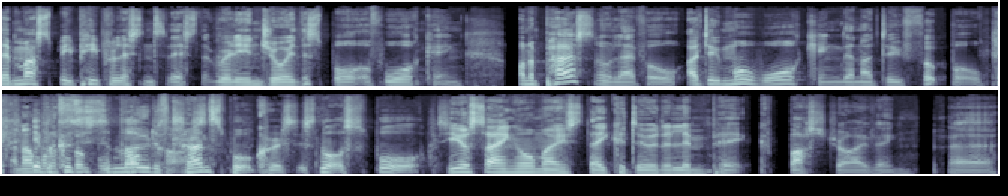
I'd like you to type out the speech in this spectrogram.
there must be people listening to this that really enjoy the sport of walking. On a personal level, I do more walking than I do football, and I'm yeah, because a it's a mode of transport, Chris. It's not a sport. So you're saying almost they could do an Olympic bus driving uh,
